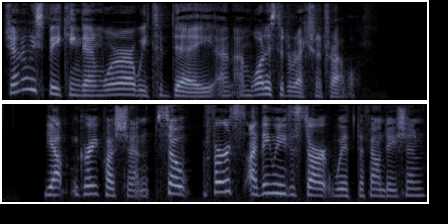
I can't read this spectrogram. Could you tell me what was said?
Generally speaking, then, where are we today and, and what is the direction of travel? Yep, great question. So, first, I think we need to start with the foundation.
